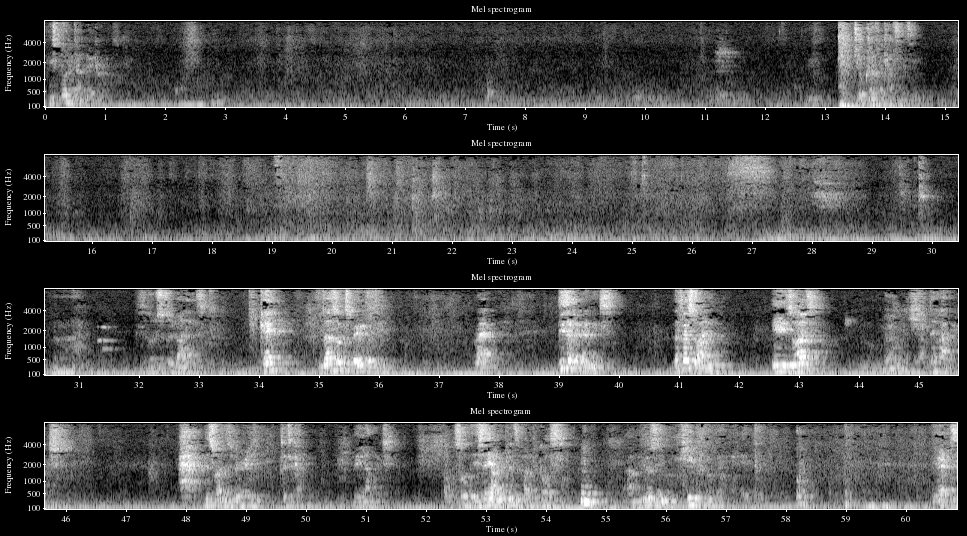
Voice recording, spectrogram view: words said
historical background. geographical setting. Okay? That's what is very important. Right? These are the dynamics. The first one is what? Language. The language. This one is very critical. The language. So they say I'm a principal because hmm. I'm using Hebrew. Oh. Yet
